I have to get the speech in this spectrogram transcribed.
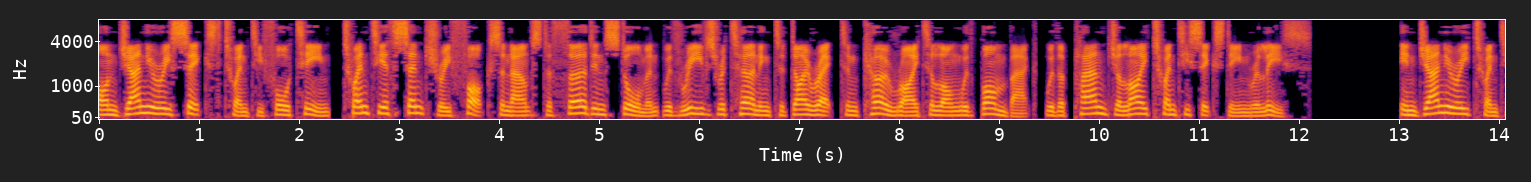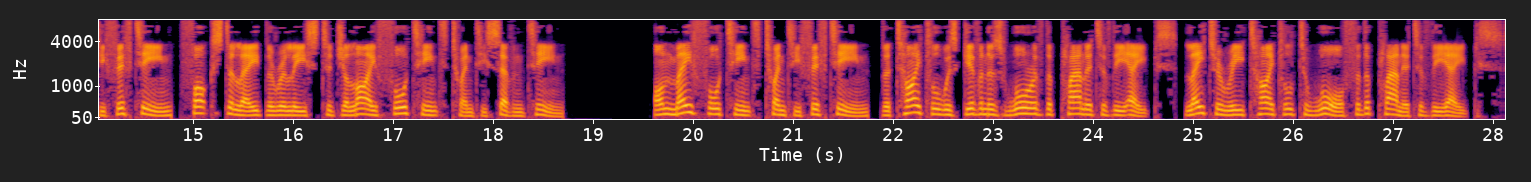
On January 6, 2014, 20th Century Fox announced a third installment with Reeves returning to direct and co-write along with Bomback, with a planned July 2016 release. In January 2015, Fox delayed the release to July 14, 2017. On May 14, 2015, the title was given as War of the Planet of the Apes, later retitled to War for the Planet of the Apes.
